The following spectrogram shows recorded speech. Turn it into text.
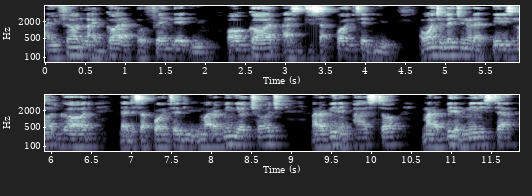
and you felt like God had offended you or God has disappointed you, I want to let you know that it is not God that disappointed you. It might have been your church, might have been a pastor, might have been a minister,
